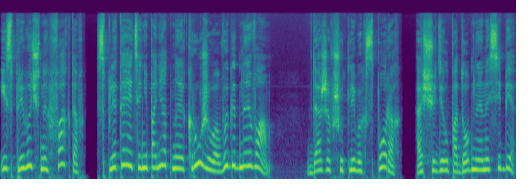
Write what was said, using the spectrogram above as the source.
из привычных фактов сплетаете непонятное кружево, выгодное вам. Даже в шутливых спорах ощутил подобное на себе.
